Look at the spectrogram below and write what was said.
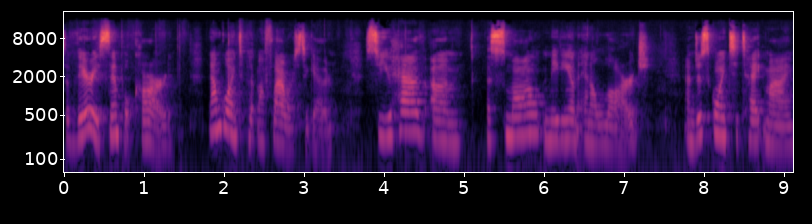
It's a very simple card. Now I'm going to put my flowers together. So you have um, a small, medium, and a large. I'm just going to take my,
